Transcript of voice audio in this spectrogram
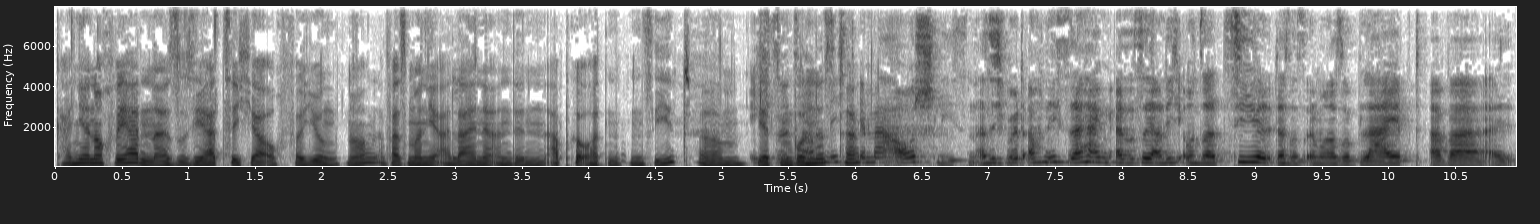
Kann ja noch werden. Also sie hat sich ja auch verjüngt, ne? was man ja alleine an den Abgeordneten sieht, ähm, ich jetzt im Bundestag. Ich würde nicht immer ausschließen. Also ich würde auch nicht sagen, also es ist ja nicht unser Ziel, dass es immer so bleibt, aber äh,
